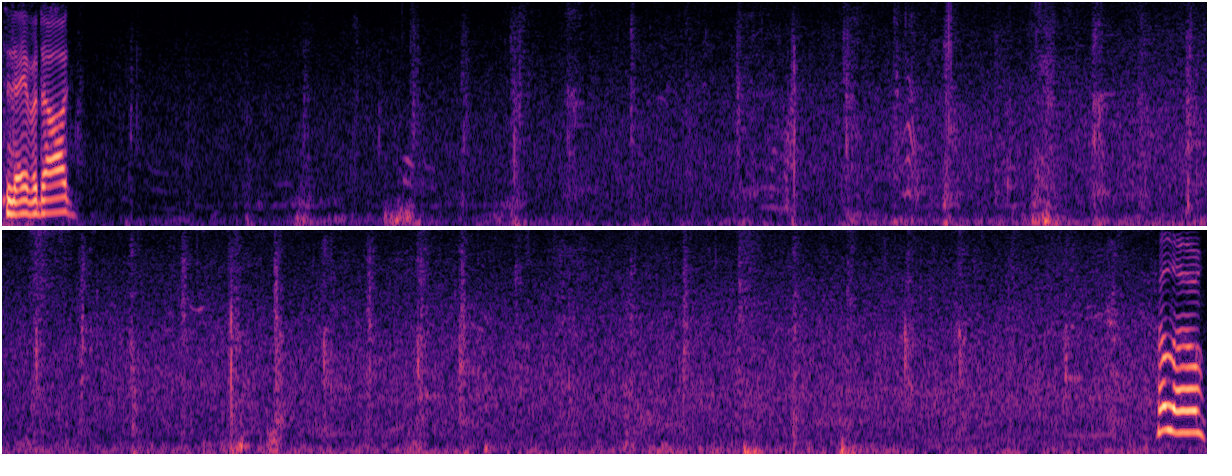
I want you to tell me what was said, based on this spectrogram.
Do they have a dog? Hello.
